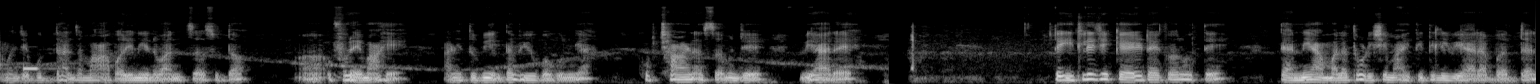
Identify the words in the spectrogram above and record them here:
म्हणजे बुद्धांचं महापरिनिर्वाणचं सुद्धा फ्रेम आहे. आणि तुम्ही एकदा व्ह्यू बघून घ्या. खूप छान असं म्हणजे विहार आहे. ते इथले जे केअरटेकर होते त्यांनी आम्हाला थोडीशी माहिती दिली विहाराबद्दल.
